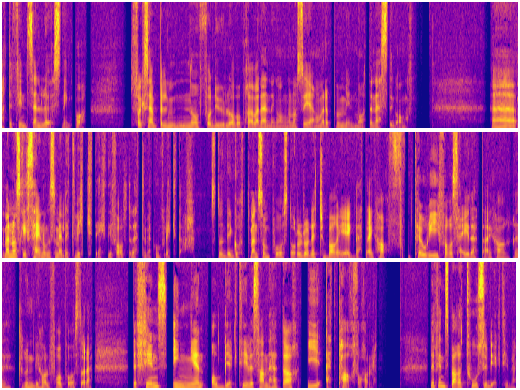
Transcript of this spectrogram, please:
at det fins en løsning på. For eksempel, nå får du lov å prøve denne gangen, og så gjør vi det på min måte neste gang. Eh, Men nå skal jeg si noe som er litt viktig i forhold til dette med konflikter. Så det er godt, men som påstår det, da. Det er ikke bare jeg dette. Jeg har teori for å si dette. Jeg har eh, grundig hold for å påstå det. Det fins ingen objektive sannheter i et parforhold. Det fins bare to subjektive.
